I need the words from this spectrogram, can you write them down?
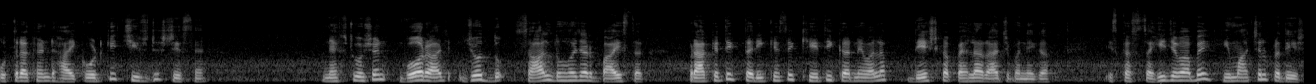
उत्तराखंड हाई कोर्ट के चीफ जस्टिस हैं। नेक्स्ट क्वेश्चन वो राज्य जो दो, साल 2022 तक प्राकृतिक तरीके से खेती करने वाला देश का पहला राज्य बनेगा। इसका सही जवाब है हिमाचल प्रदेश।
